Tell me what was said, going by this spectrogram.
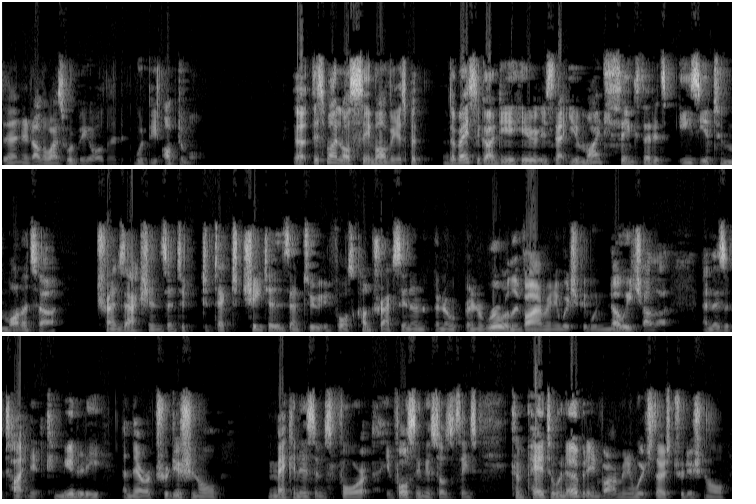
than it otherwise would be, or that would be optimal. Uh, this might not seem obvious, but the basic idea here is that you might think that it's easier to monitor transactions and to detect cheaters and to enforce contracts in, an, in, a, in a rural environment in which people know each other and there's a tight knit community and there are traditional mechanisms for enforcing these sorts of things compared to an urban environment in which those traditional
